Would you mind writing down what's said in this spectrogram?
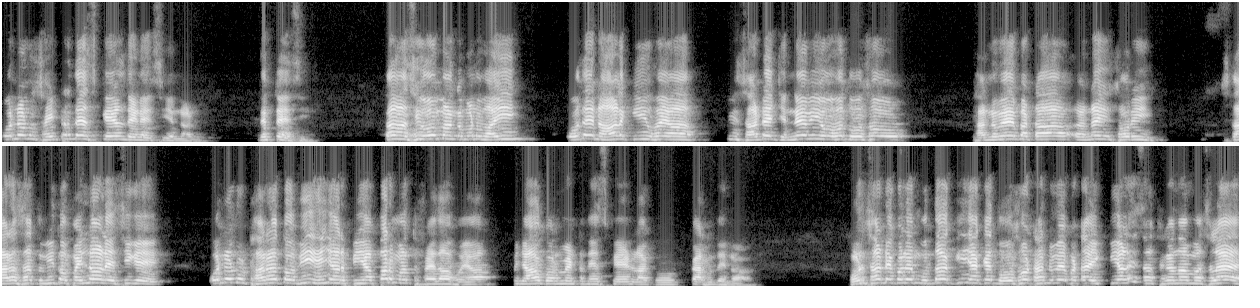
ਉਹਨਾਂ ਨੂੰ ਸੈਂਟਰ ਦੇ ਸਕੇਲ ਦੇਣੇ ਸੀ, ਇਹਨਾਂ ਨੇ, ਦਿੱਤੇ ਸੀ। ਤਾਂ ਅਸੀਂ ਉਹ ਮੰਗ ਮਨਵਾਈ। ਉਹਦੇ ਨਾਲ ਕੀ ਹੋਇਆ ਕਿ ਸਾਡੇ ਜਿੰਨੇ ਵੀ ਉਹ 298 ਬਟਾ ਨਹੀਂ ਸੌਰੀ 17 7 20 ਤੋਂ ਪਹਿਲਾਂ ਵਾਲੇ ਸੀਗੇ, ਉਹਨਾਂ ਨੂੰ 18 ਤੋਂ 20 ਹਜ਼ਾਰ ਰੁਪਇਆ ਪਰ ਮੰਥ ਫਾਇਦਾ ਹੋਇਆ। ਪੰਜਾਬ ਗਵਰਨਮੈਂਟ ਦੇ ਸਕੇਲ ਲਾਗੂ ਕਰਨ ਦੇ ਨਾਲ। ਹੁਣ ਸਾਡੇ ਕੋਲੇ ਮੁੱਦਾ ਕੀ ਹੈ ਕਿ 298 ਬਟਾ 21 ਵਾਲੇ ਸਾਥੀਆਂ ਦਾ ਮਸਲਾ ਹੈ।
